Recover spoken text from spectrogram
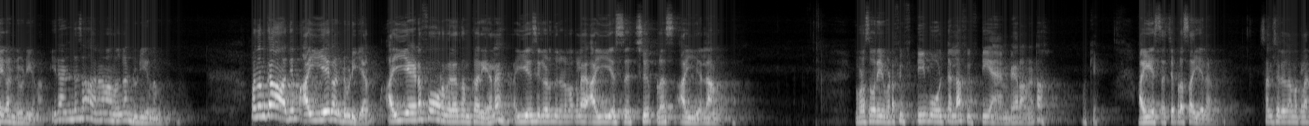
എ കണ്ടുപിടിക്കണം. ഈ രണ്ട് സാധനങ്ങളാണ് കണ്ടുപിടിക്കണം നമുക്ക്. അപ്പോൾ നമുക്ക് ആദ്യം ഐ എ കണ്ടുപിടിക്കാം. ഐ എയുടെ ഫോർമുല നമുക്കറിയാം അല്ലേ? ഐ എസ് കിടന്നിട്ട് മക്കളെ? I S H plus I L ആണ്. ഇവിടെ സോറി ഇവിടെ ഫിഫ്റ്റി വോൾട്ട് അല്ല ഫിഫ്റ്റി ആംബിയർ ആണ് കേട്ടോ okay I S H plus I L ആണ്. സംശയമില്ല മക്കളെ?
